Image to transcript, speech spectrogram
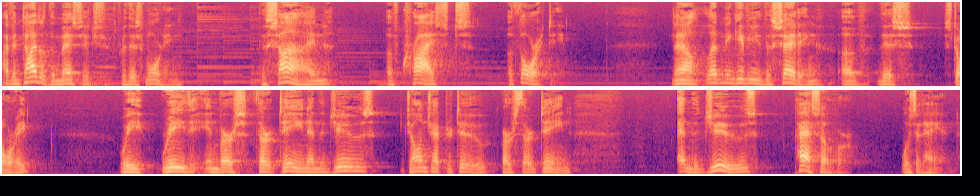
I've entitled the message for this morning, The Sign of Christ's Authority. Now, let me give you the setting of this story. We read in verse 13, and the Jews, John chapter 2, verse 13, and the Jews' Passover was at hand.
